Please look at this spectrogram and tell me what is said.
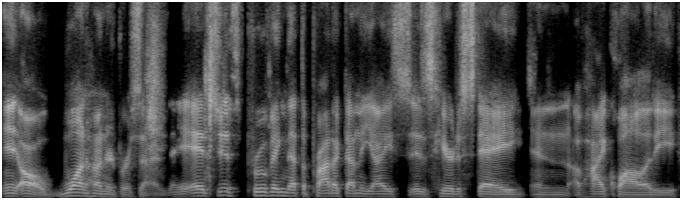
It- oh, 100%. It's just proving that the product on the ice is here to stay and of high quality.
